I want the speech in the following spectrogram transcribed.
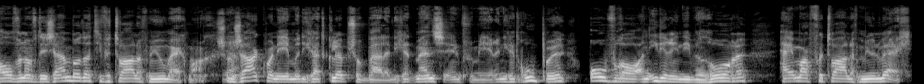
al vanaf december dat hij voor 12 miljoen weg mag. Zo'n zaakwaarnemer die gaat clubs opbellen, die gaat mensen informeren, die gaat roepen overal aan iedereen die wil horen, hij mag voor 12 miljoen weg.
